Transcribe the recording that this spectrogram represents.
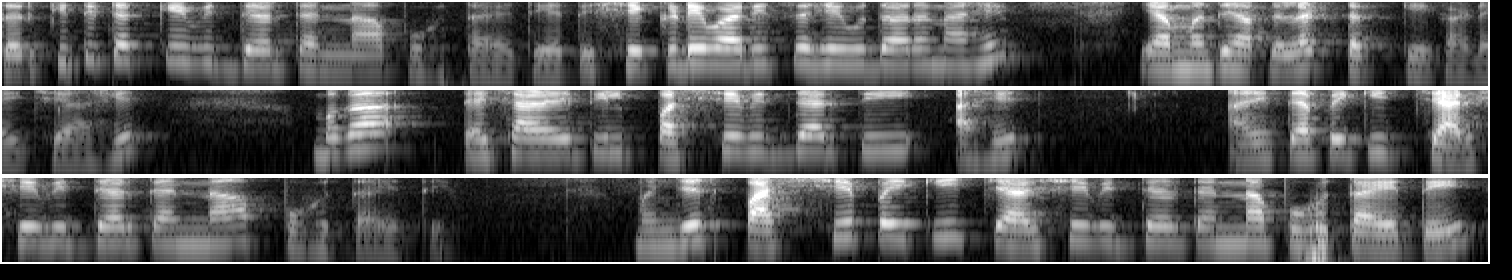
तर किती टक्के विद्यार्थ्यांना पोहता येते? ते शेकडेवारीचं हे उदाहरण आहे. यामध्ये आपल्याला टक्के काढायचे आहेत. बघा त्या शाळेतील पाचशे विद्यार्थी आहेत आणि त्यापैकी चारशे विद्यार्थ्यांना पोहता येते. म्हणजेच पाचशेपैकी चारशे विद्यार्थ्यांना पोहता येते.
